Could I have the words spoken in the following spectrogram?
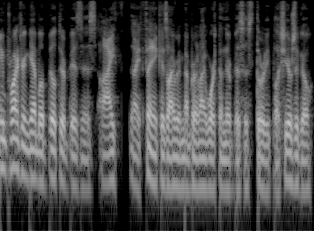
I mean, Procter and Gamble built their business, I I think, as I remember, and I worked on their business 30 plus years ago.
